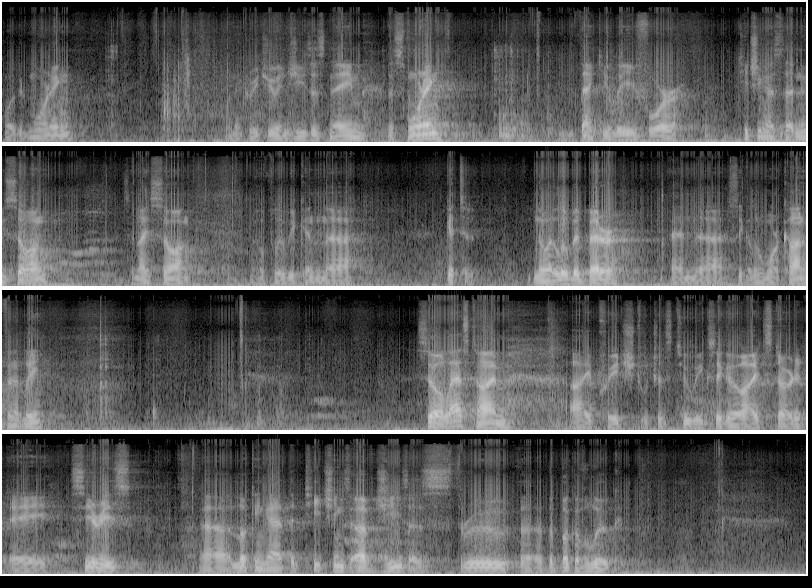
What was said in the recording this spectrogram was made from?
Well, good morning. I want to greet you in Jesus' name this morning. Thank you, Lee, for teaching us that new song. It's a nice song. Hopefully, we can uh, get to know it a little bit better and uh, sing a little more confidently. So, last time I preached, which was two weeks ago, I'd started a series uh, looking at the teachings of Jesus through uh, the book of Luke.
